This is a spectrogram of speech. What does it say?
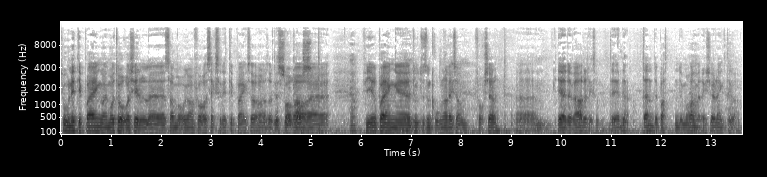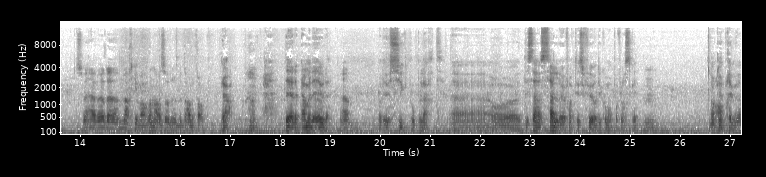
92 poeng, og en motor og skill eh, samme årgang får 96 poeng. Så altså, du er sparer klass. eh, Ja. fire poeng, eh, 2000 kroner, liksom, forskjell. Eh, er det verdt det, liksom? Det er litt den debatten du må ha med deg sjøl enkelte ganger. Så her er det merkevaren altså du betaler for. Ja. Det er det. Ja, men det er jo det. Ja. Og det er jo sykt populært. Eh, og disse her selger jo faktisk før de kommer på flaske. Mm. Okay. Primør,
